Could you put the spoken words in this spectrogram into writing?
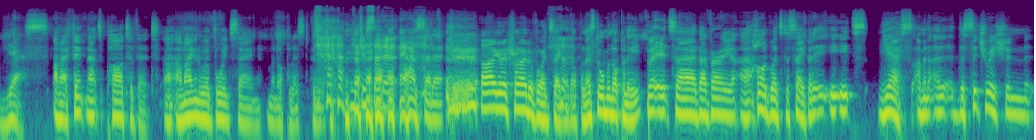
Yes, and I think that's part of it. Uh, and I'm going to avoid saying monopolist because you just said it. I said it. I'm going to try and avoid saying monopolist or monopoly, but it's uh, they're very uh, hard words to say. But it, it, it's yes. I mean, uh, the situation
